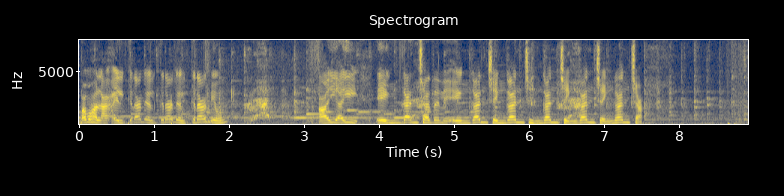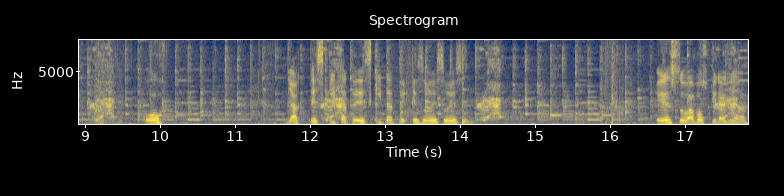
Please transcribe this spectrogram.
Vamos a la, el cráneo, el cráneo, el cráneo. Ahí, ahí. Enganchatele, engancha, engancha, engancha, engancha, engancha. Oh. Ya, desquítate, desquítate. Eso, eso, eso. Eso, vamos, piraña.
